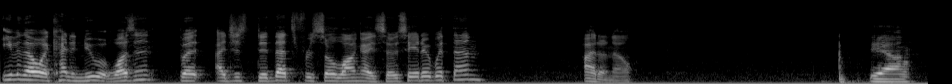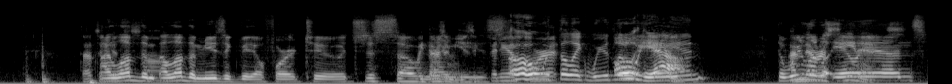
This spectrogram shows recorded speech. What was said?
Even though I kind of knew it wasn't, but I just did that for so long I associated with them. I don't know. Yeah. That's a I good love the. I love the music video for it too. It's just so Wait, there's a music video? Oh, for with it? the like weird oh, little Oh, yeah. alien. The weird I've little seen it. aliens.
